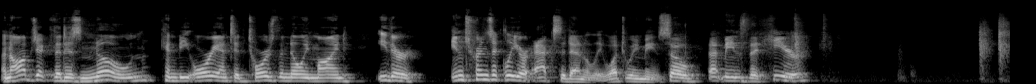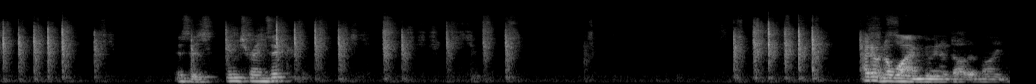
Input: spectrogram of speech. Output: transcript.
An object that is known can be oriented towards the knowing mind either intrinsically or accidentally. What do we mean? So that means that here, this is intrinsic. I don't know why I'm doing a dotted line.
